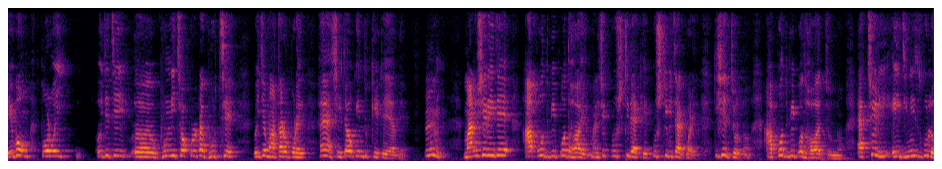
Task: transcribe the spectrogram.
এবং তোর ওই ওই যে যে ঘূর্ণিচক্রটা ঘুরছে, ওই যে মাথার উপরে হ্যাঁ সেটাও কিন্তু কেটে যাবে। হুম? মানুষের এই যে আপদ বিপদ হয়, মানুষের কুষ্টি দেখে, কুষ্টি বিচার করে, কিসের জন্য? আপদ বিপদ হওয়ার জন্য। অ্যাকচুয়ালি এই জিনিসগুলো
